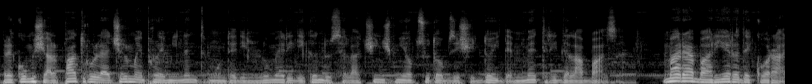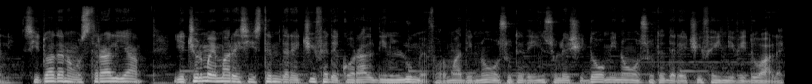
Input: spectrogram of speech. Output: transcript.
precum și al patrulea cel mai proeminent munte din lume, ridicându-se la 5882 de metri de la bază. Marea barieră de corali, situată în Australia, e cel mai mare sistem de recife de coral din lume, format din 900 de insule și 2900 de recife individuale.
